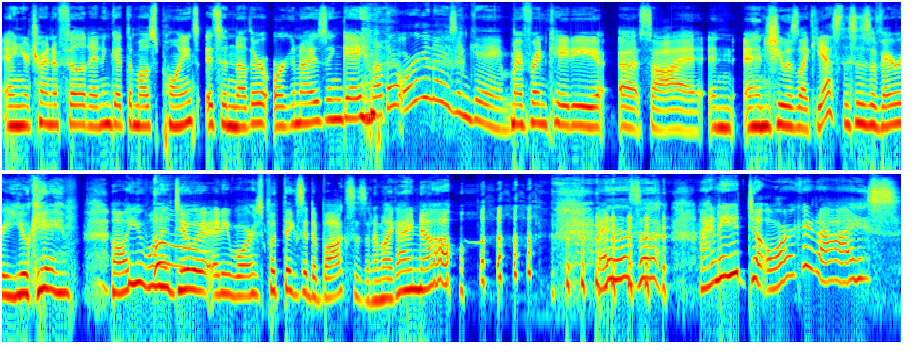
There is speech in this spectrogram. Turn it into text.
and you're trying to fill it in and get the most points. It's another organizing game. Another organizing game. My friend Katie uh, saw it and, and she was like, Yes, this is a very you game. All you want to do it anymore is put things into boxes. And I'm like, I know. and it's a, I need to organize.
